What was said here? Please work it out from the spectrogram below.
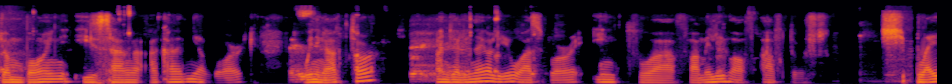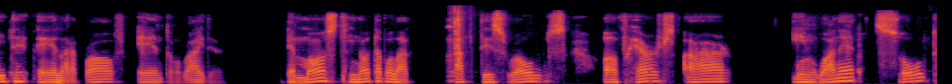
Jon Voight is an Academy Award winning actor. Angelina Jolie was born into a family of actors. She played uh, Lara Croft and Tomb Raider. The most notable act actress roles of hers are in Wanted, Salt,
